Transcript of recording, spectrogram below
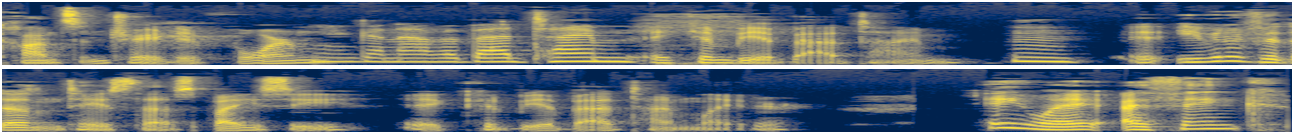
concentrated form, You're gonna have a bad time. it can be a bad time. Mm. It- even if it doesn't taste that spicy, it could be a bad time later. Anyway, I think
